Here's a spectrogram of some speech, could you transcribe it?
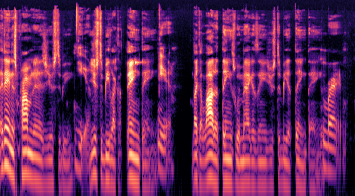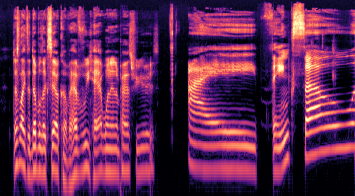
it ain't as prominent as it used to be. Yeah. It used to be like a thing, thing. Yeah. Like a lot of things with magazines used to be a thing, thing. Right. Just like the double XL cover. Have we had one in the past few years? I think so.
